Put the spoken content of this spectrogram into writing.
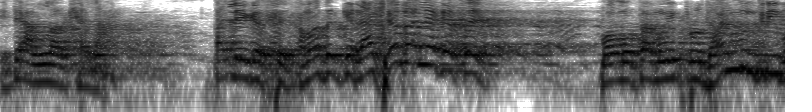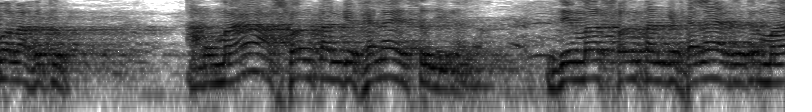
এটা আল্লাহর খেলা। পালে গেছে, আমাদেরকে রেখে পালে গেছে। মমতা মমতাময়ী প্রধানমন্ত্রী বলা হতো। আর মা সন্তানকে ফেলায় চলে গেল। যে মা সন্তানকে ফেলায় ওটা মা।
